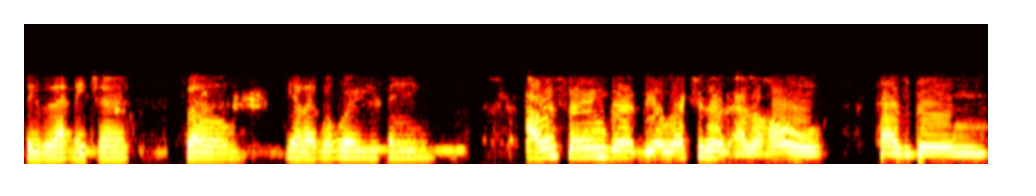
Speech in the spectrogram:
things of that nature. So yeah, like what were you saying? I was saying that the election as, as a whole has been,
